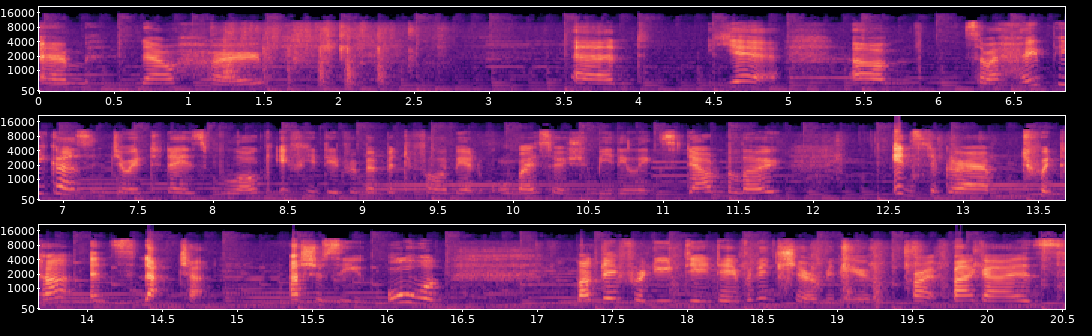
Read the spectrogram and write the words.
am now home. And yeah um, so I hope you guys enjoyed today's vlog. If you did remember to follow me on all my social media links down below. Instagram Twitter and Snapchat. I shall see you all on Monday for a new Dear David and Share video. Alright bye guys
